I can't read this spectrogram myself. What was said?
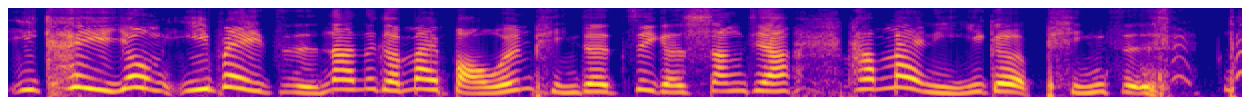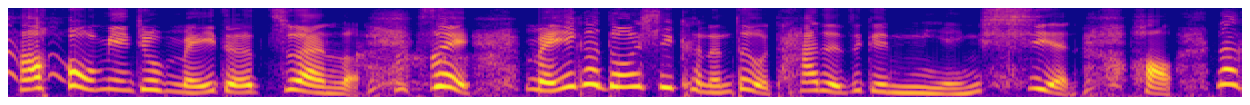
一可以用一辈子，那那个卖保温瓶的这个商家，他卖你一个瓶子，他后面就没得赚了。所以每一个东西可能都有它的这个年限。好，那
